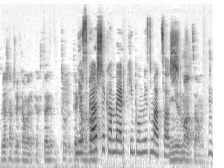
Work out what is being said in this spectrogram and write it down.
Zgasz na ciebie kamerkę. Te, tu, te Nie K2. zgaszę kamerki, bo mnie zmacasz. Nie zmacam.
